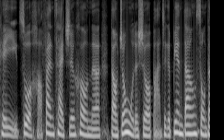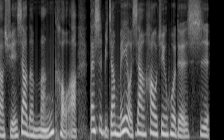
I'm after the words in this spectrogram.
可以做好饭菜之后呢，到中午的时候把这个便当送到学校的门口啊。但是比较没有像浩俊或者是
